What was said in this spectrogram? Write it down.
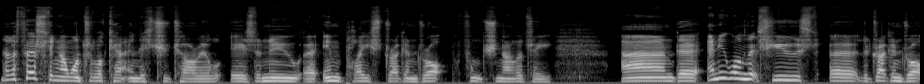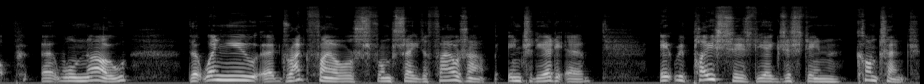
Now the first thing I want to look at in this tutorial is the new uh, in-place drag and drop functionality. And uh, anyone that's used uh, the drag and drop uh, will know that when you uh, drag files from say the Files app into the editor it replaces the existing content.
